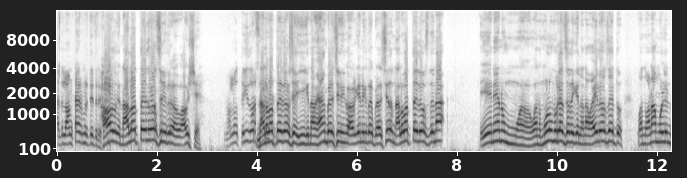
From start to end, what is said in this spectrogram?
ಅದು ಲಾಂಗ್ ಟರ್ಮ್ ಇರ್ತೈತ್ರಿ. ಹೌದು ನಲವತ್ತೈದು ವರ್ಷ ಇದ್ರ ಅವಶ್ಯ. ನಲ್ವತ್ತೈದು ವರ್ಷ ನಲವತ್ತೈದು ವರ್ಷ ಈಗ ನಾವು ಹೆಂಗೆ ಬೆಳೆಸಿವಿ ಹಿಂಗೆ ಆರ್ಗ್ಯಾನಿಕ್ದಾಗ ಬೆಳೆಸಿದ್ರೆ ನಲವತ್ತೈದು ವರ್ಷ ದಿನ ಏನೇನು ಒಂದು ಮುಳು ಮುರಿಯೋದು ಸರಿಗಿಲ್ಲ ನಾವು ಐದು ವರ್ಷ ಆಯ್ತು ಒಂದು ಒಣ ಮುಳ್ಳಿನ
